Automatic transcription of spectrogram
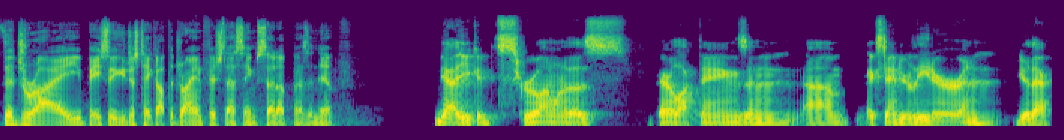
the dry, you basically you just take off the dry and fish that same setup as a nymph. Yeah, you could screw on one of those airlock things and um, extend your leader, and you're there.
